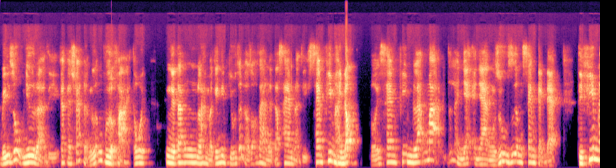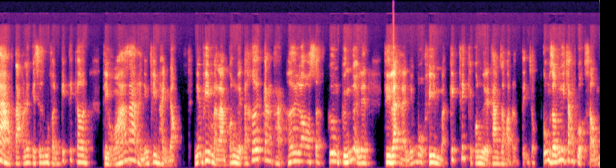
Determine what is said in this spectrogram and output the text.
Ví dụ như là gì các cái stress ở ngưỡng vừa phải thôi. Người ta làm một cái nghiên cứu rất là rõ ràng người ta xem là gì? Xem phim hành động với xem phim lãng mạn rất là nhẹ nhàng du dương xem cảnh đẹp. Thì phim nào tạo lên cái sự hưng phấn kích thích hơn? Thì hóa ra là những phim hành động những phim mà làm con người ta hơi căng thẳng, hơi lo sợ, cương cứng người lên thì lại là những bộ phim mà kích thích cái con người tham gia hoạt động tình dục. Cũng giống như trong cuộc sống.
